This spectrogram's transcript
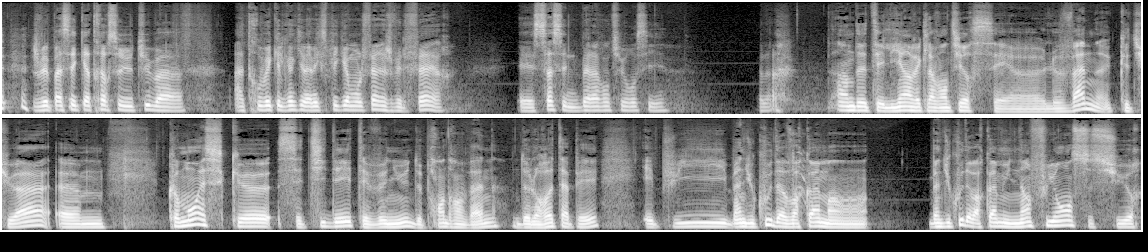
je vais passer 4 heures sur YouTube à, à trouver quelqu'un qui va m'expliquer comment le faire et je vais le faire. Et ça, c'est une belle aventure aussi. un de tes liens avec l'aventure, c'est euh, le van que tu as. Euh, comment est-ce que cette idée t'est venue de prendre un van, de le retaper, et puis ben, du coup d'avoir quand même un, ben, du coup d'avoir quand même une influence sur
